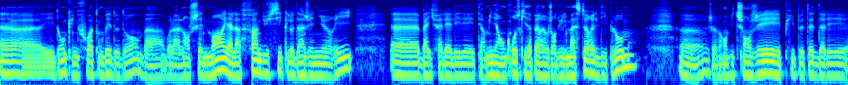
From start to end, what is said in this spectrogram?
Euh, et donc, une fois tombé dedans, ben, voilà l'enchaînement. Et à la fin du cycle d'ingénierie, euh, ben, il fallait aller terminer en gros ce qui s'appellerait aujourd'hui le master et le diplôme. Euh, j'avais envie de changer et puis peut-être d'aller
